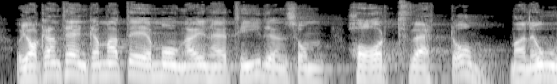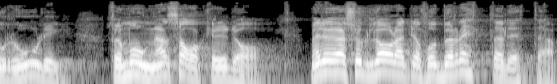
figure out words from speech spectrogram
Och jag kan tänka mig att det är många i den här tiden som har tvärtom. Man är orolig för många saker idag. Men jag är så glad att jag får berätta detta.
